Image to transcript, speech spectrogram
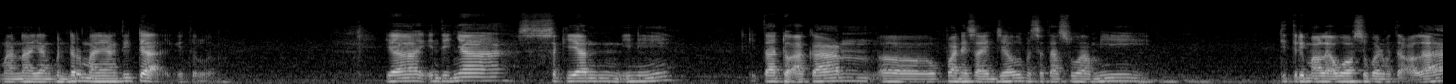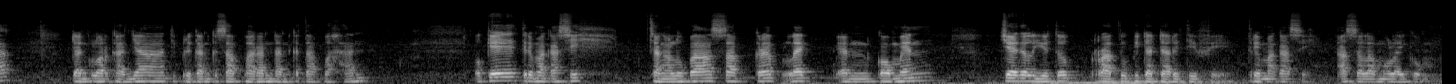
mana yang benar mana yang tidak gitu loh. Ya intinya sekian ini kita doakan uh, Vanessa Angel beserta suami diterima oleh Allah Subhanahu wa taala dan keluarganya diberikan kesabaran dan ketabahan. Oke, terima kasih. Jangan lupa subscribe, like, and comment channel YouTube Ratu Bidadari TV. Terima kasih. Assalamualaikum.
